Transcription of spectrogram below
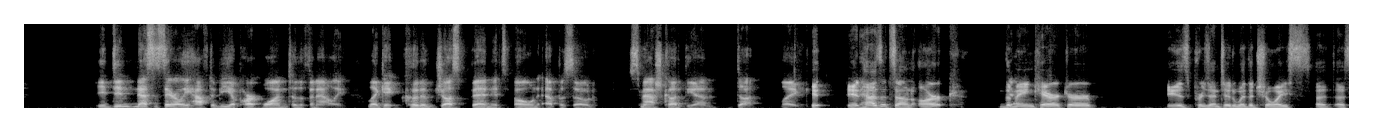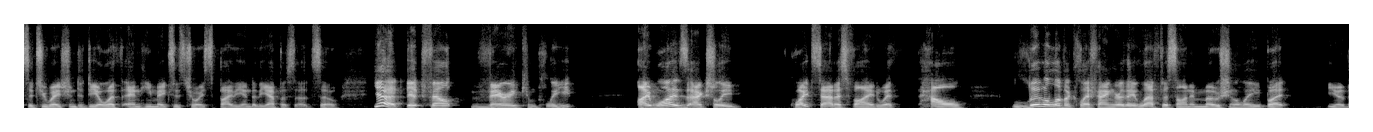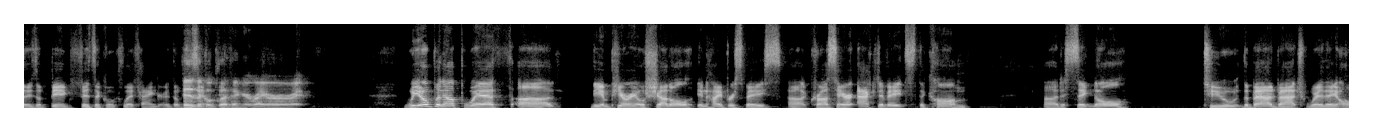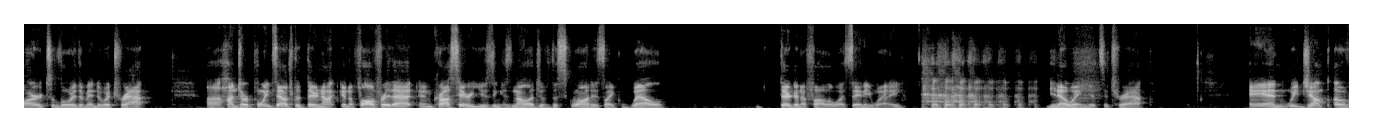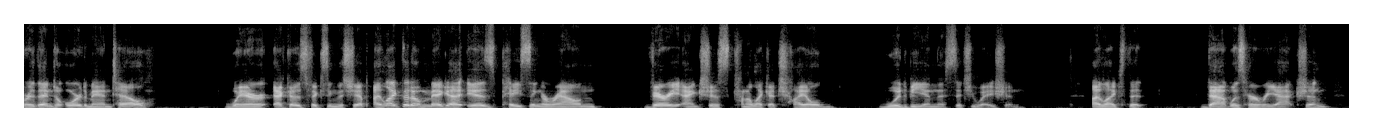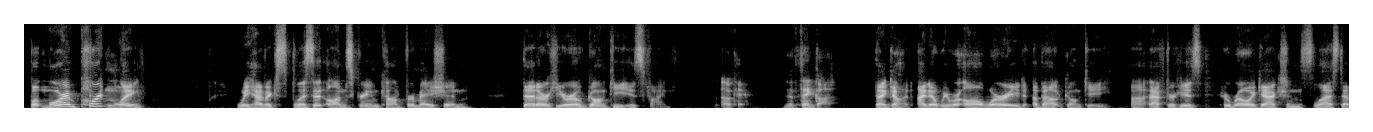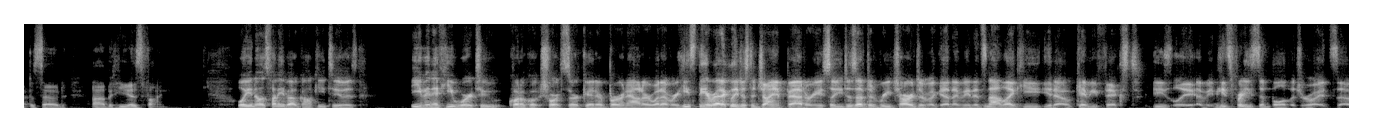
It didn't necessarily have to be a part one to the finale. Like it could have just been its own episode, smash cut at the end, done. Like It has its own arc. The Yeah. main character is presented with a choice, a, a situation to deal with, and he makes his choice by the end of the episode. So, yeah, it, it felt very complete. I was actually quite satisfied with how little of a cliffhanger they left us on emotionally, but you know, there's a big physical cliffhanger. Physical cliffhanger, right, right, right, right. We open up with uh, the Imperial shuttle in hyperspace. Uh, Crosshair activates the comm uh, to signal to the Bad Batch where they are to lure them into a trap. Uh, Hunter points out that they're not going to fall for that, and Crosshair, using his knowledge of the squad, is like, "Well, they're going to follow us anyway." Yeah. knowing it's a trap. And we jump over then to Ord Mantell, where Echo's fixing the ship. I like that Omega is pacing around, very anxious, kind of like a child would be in this situation. I liked that that was her reaction. But more importantly, we have explicit on screen confirmation that our hero Gonki is fine. Okay. Thank God. Thank God. I know we were all worried about Gonki uh, after his heroic actions last episode, uh, but he is fine. Well, you know what's funny about Gonki too is even if he were to quote unquote short circuit or burn out or whatever, he's theoretically just a giant battery. So you just have to recharge him again. I mean, it's not like he, you know, can't be fixed easily. I mean, he's pretty simple of a droid. So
